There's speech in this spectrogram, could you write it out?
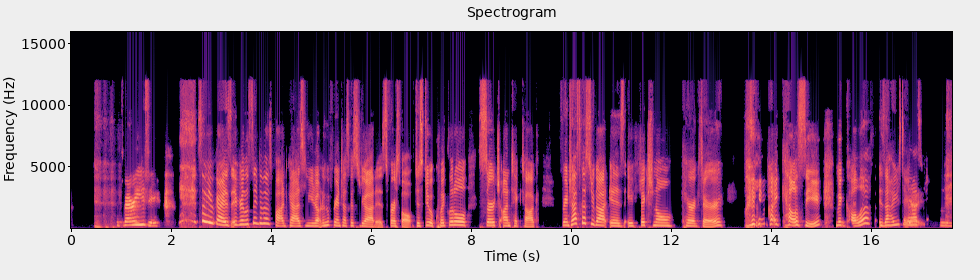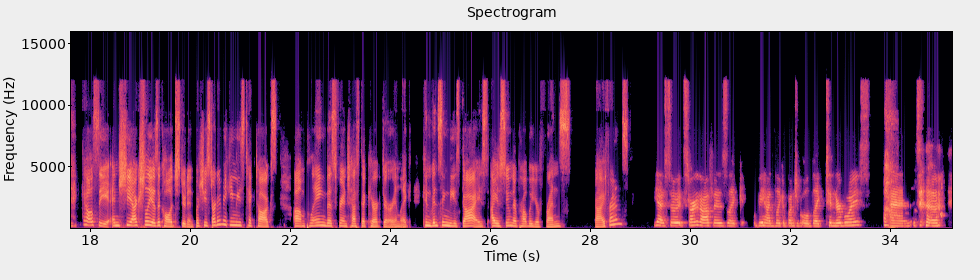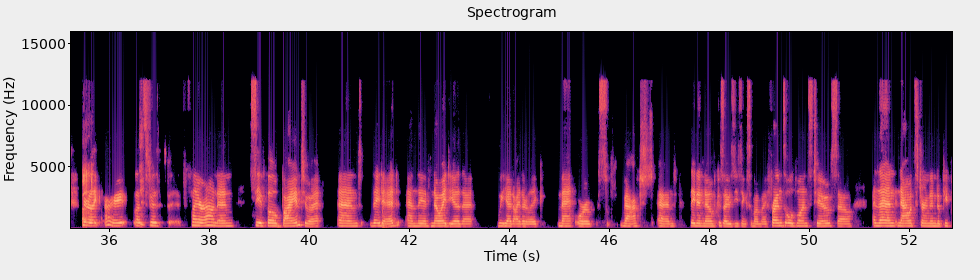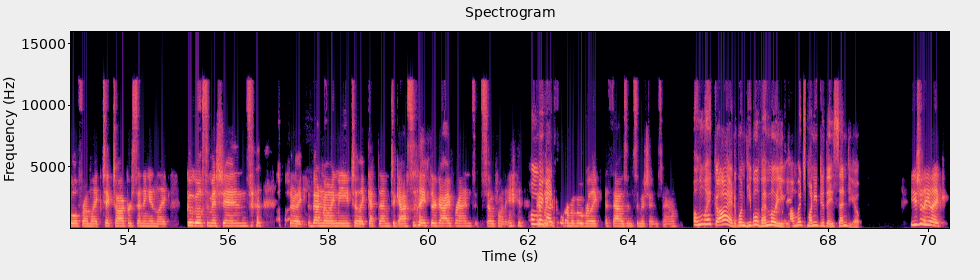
It's very easy. so, you guys, if you're listening to this podcast and you don't know who Francesca Stugot is, first of all, just do a quick little search on TikTok. Francesca Stugot is a fictional character played by Kelsey McCullough. Is that how you say your yeah. last name? Kelsey, and she actually is a college student, but she started making these TikToks, um, playing this Francesca character and like convincing these guys. I assume they're probably your friends, guy friends. Yeah, so it started off as like we had like a bunch of old like Tinder boys, and so they were like, "All right, let's just play around and see if they'll buy into it." And they hmm. did, and they had no idea that we had either like met or matched and they didn't know because I was using some of my friends' old ones too. So, and then now it's turned into people from like TikTok or sending in like Google submissions. They're like Venmoing me to like get them to gaslight their guy friends. It's so funny. Oh my god! Like, a form of over like a thousand submissions now. Oh my god! When people Venmo Crazy. you, how much money do they send you? Usually like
